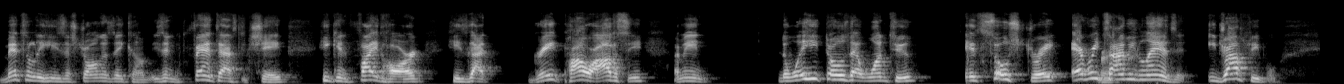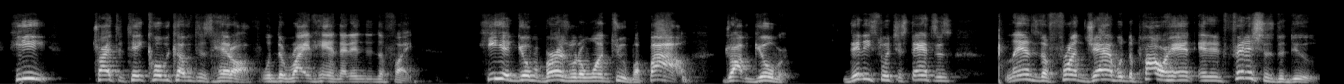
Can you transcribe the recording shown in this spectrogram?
mentally he's as strong as they come. He's in fantastic shape. He can fight hard. He's got great power, obviously. I mean, the way he throws that one two, it's so straight. Every Right. time he lands it, he drops people. He tried to take Colby Covington's head off with the right hand that ended the fight. He hit Gilbert Burns with a one-two, but bow, dropped Gilbert. Then he switches stances, lands the front jab with the power hand, and it finishes the dude.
